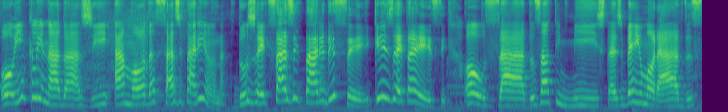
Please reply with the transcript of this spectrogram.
ou inclinado a agir à moda sagitariana, do jeito sagitário de ser. Que jeito é esse? Ousados, otimistas, bem-humorados namorados,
